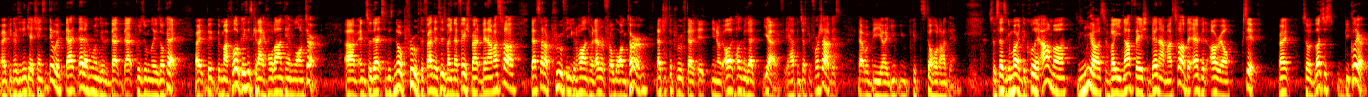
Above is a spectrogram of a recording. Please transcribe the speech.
right, because he didn't get a chance to do it, that, that everyone's gonna, that, that presumably is okay, right? The, the machlokas is, can I hold on to him long term? Um, and so that so there's no proof. The fact that it says vayinafesh ben amascha, that's not a proof that you can hold on to an ever for a long term. That's just a proof that it, you know, all it tells me is that yeah, if it happens just before Shabbos, that would be uh, you you could still hold on to him. So it says Gemara, the Kule Alma, Nihas Vayinafesh Ben Amascha Be'evid Ariel Ksiv. Right? So let's just be clear.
